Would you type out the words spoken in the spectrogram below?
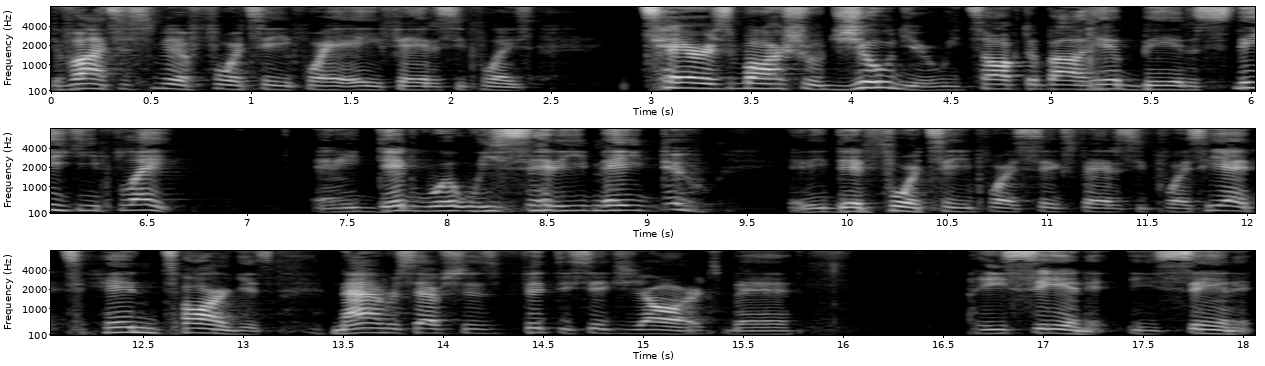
Devonta Smith, 14.8 fantasy points. Terrace Marshall Jr., we talked about him being a sneaky play. And he did what we said he may do. And he did 14.6 fantasy points. He had 10 targets, 9 receptions, 56 yards, man. He's seeing it. He's seeing it.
